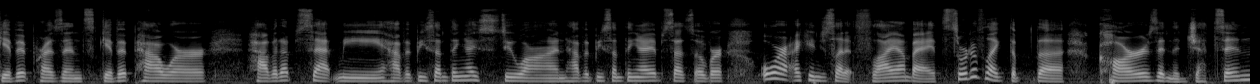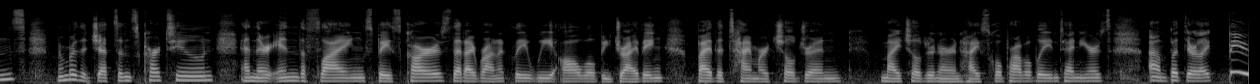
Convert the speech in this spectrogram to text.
give it presence give it power have it upset me, have it be something I stew on, have it be something I obsess over, or I can just let it fly on by. It's sort of like the the cars and the Jetsons. Remember the Jetsons cartoon? And they're in the flying space cars that ironically we all will be driving by the time our children my children are in high school probably in 10 years um, but they're like pew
